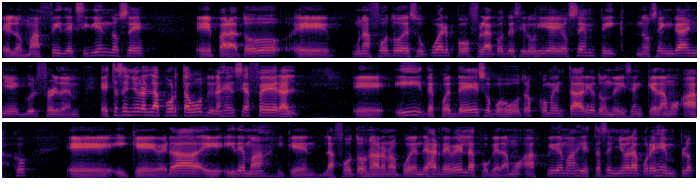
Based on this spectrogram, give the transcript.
eh, los más fit exhibiéndose, para todo una foto de su cuerpo, flacos de cirugía y Ozempic, no se engañe, good for them. Esta señora es la portavoz de una agencia federal y después de eso pues hubo otros comentarios donde dicen que damos asco eh, y que, ¿verdad? Eh, y demás, y que las fotos ahora no pueden dejar de verlas porque damos asco y demás. Y esta señora, por ejemplo,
